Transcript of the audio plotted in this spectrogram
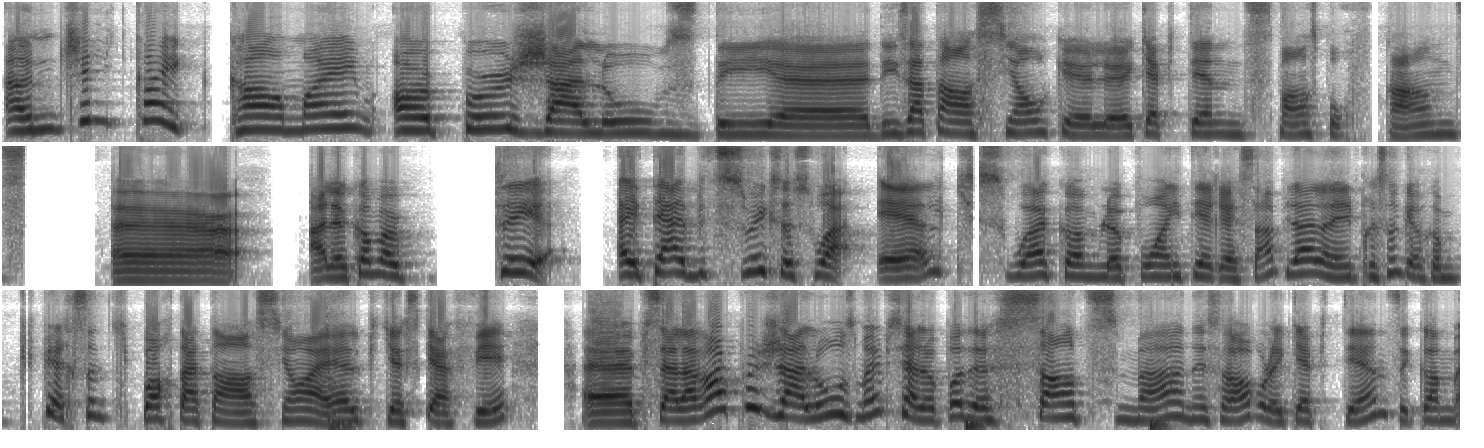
Angelica est quand même un peu jalouse des, euh, des attentions que le capitaine dispense pour Franz. Euh, elle a comme un. Tu sais, était habituée que ce soit elle qui soit comme le point intéressant. Puis là, elle a l'impression qu'il y a comme plus personne qui porte attention à elle puis qu'est-ce qu'elle fait. Euh, puis ça la rend un peu jalouse, même si elle n'a pas de sentiment nécessairement pour le capitaine. C'est comme,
